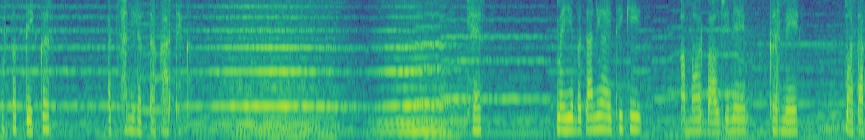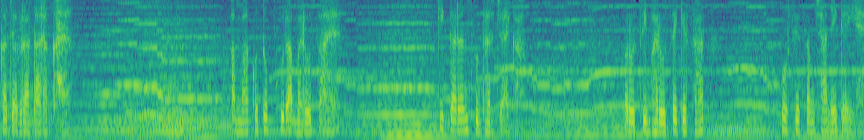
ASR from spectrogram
वो सब देखकर अच्छा नहीं लगता कार्तिक। खैर, मैं ये बताने आई थी कि अम्मा और बाबूजी ने घर में माता का जगराता रखा है। अम्मा को तो पूरा भरोसा है। कि करण सुधर जाएगा। और उसी भरोसे के साथ उसे समझाने गई है।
